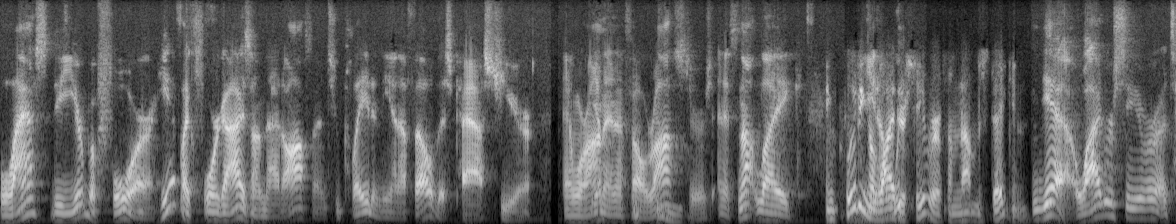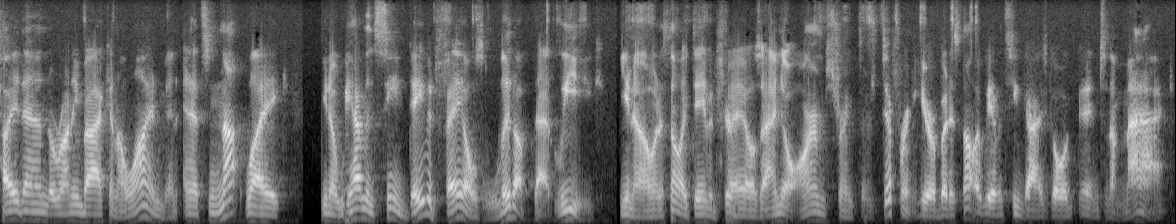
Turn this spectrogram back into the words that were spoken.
Last, the year before, he had like four guys on that offense who played in the NFL this past year and were on NFL mm-hmm. rosters. And it's not like. Including a know, wide we, receiver, if I'm not mistaken. Yeah, a wide receiver, a tight end, a running back, and a lineman. And it's not like, you know, we haven't seen David Fales lit up that league, you know, and it's not like David sure. Fales. I know arm strength is different here, but it's not like we haven't seen guys go into the MAC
